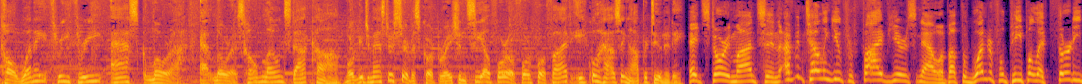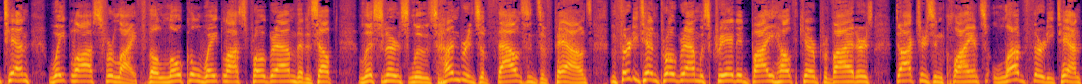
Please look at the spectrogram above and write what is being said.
Call 1 833 Ask Laura at laurashomeloans.com. Mortgage Master Service Corporation, CL 40445, Equal Housing Opportunity. Hey, Dori Monson. I've been telling you for five years now about the wonderful people at 3010 Weight Loss for Life, the local weight loss program that has helped listeners lose hundreds of thousands of pounds. The 3010 program was created by healthcare providers, doctors, and clients love 3010.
